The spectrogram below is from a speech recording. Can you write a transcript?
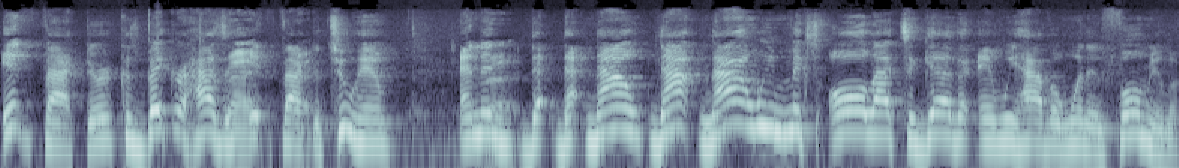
it factor because Baker has an Right, it factor right. to him, and then Right. that, that now now now we mix all that together and we have a winning formula.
